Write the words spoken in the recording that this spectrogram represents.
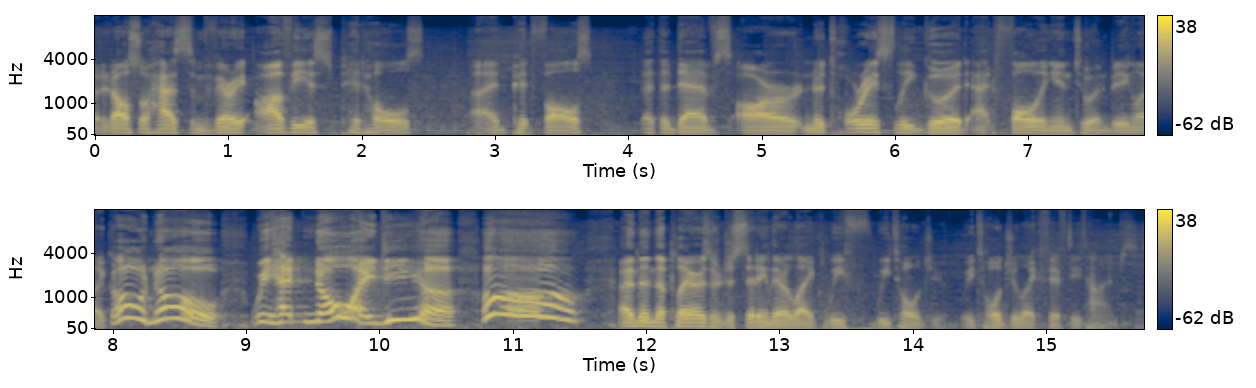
but it also has some very obvious pit holes uh, and pitfalls that the devs are notoriously good at falling into and being like, "Oh no, we had no idea." Oh, and then the players are just sitting there like, "We we told you, we told you like 50 times."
